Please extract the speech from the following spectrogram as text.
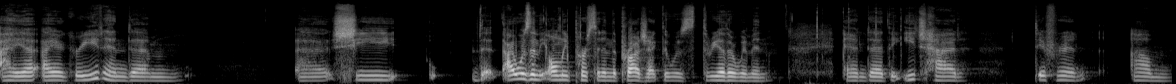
I uh, I agreed, and um, uh, she. Th- I wasn't the only person in the project. There was three other women, and uh, they each had different um,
